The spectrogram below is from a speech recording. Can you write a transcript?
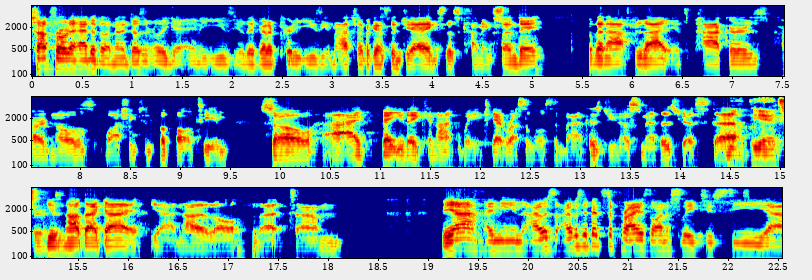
tough road ahead of them, and it doesn't really get any easier. They've got a pretty easy matchup against the Jags this coming Sunday. But then after that, it's Packers, Cardinals, Washington football team. So uh, I bet you they cannot wait to get Russell Wilson back because Geno Smith is just uh, Not the answer. he's not that guy. Yeah, not at all. But um, yeah, I mean, I was I was a bit surprised, honestly, to see um,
